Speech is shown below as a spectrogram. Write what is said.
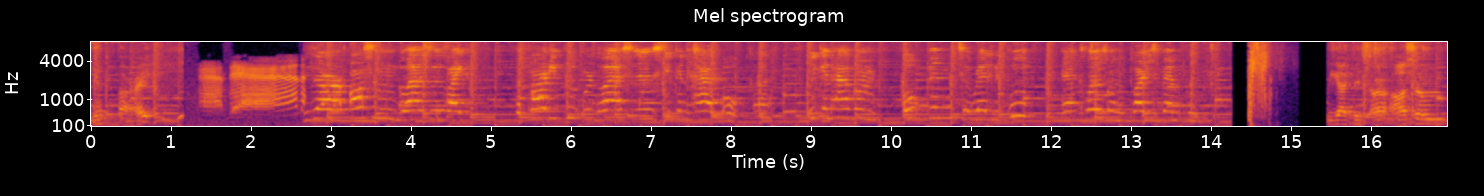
Yep, alright. These are awesome glasses, like the party pooper glasses. You can have, oh god, we can have them open to ready to poop and close when the party's been pooped. We got this our awesome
